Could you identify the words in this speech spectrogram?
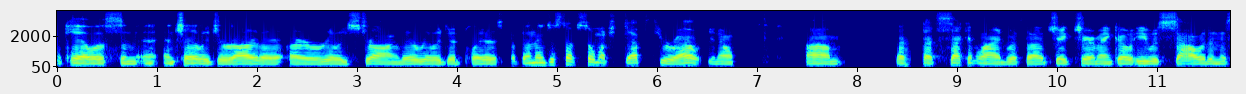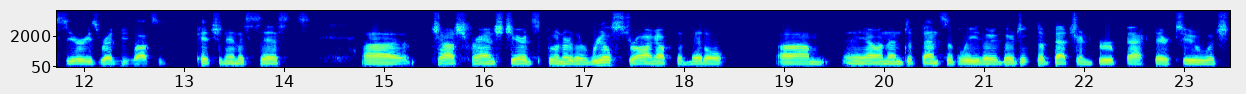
Michaelis, and and Charlie Gerard are are really strong. They're really good players. But then they just have so much depth throughout. You know, um, that that second line with uh, Jake Jaremko, he was solid in the series. Reggie Lutz of pitching in assists. Uh, Josh French, Jared Spooner, they're real strong up the middle. Um, you know, and then defensively, they're they're just a veteran group back there too, which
